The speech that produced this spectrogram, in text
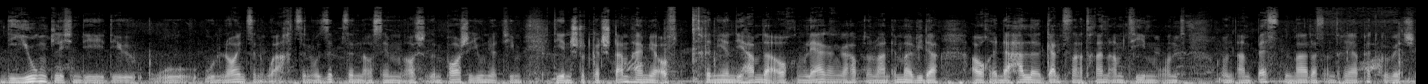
die Jugendlichen, die, die U, U19, U18, U17 aus dem, aus dem Porsche Junior Team, die in Stuttgart-Stammheim ja oft trainieren, die haben da auch einen Lehrgang gehabt und waren immer wieder auch in der Halle ganz nah dran am Team und, und am besten war, dass Andrea Petkovic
